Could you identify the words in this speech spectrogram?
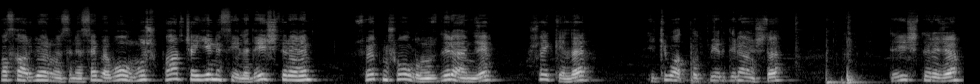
hasar görmesine sebep olmuş. Parçayı yenisiyle değiştirelim. Sökmüş olduğumuz direnci bu şekilde 2 wattlık bir dirençle değiştireceğim.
